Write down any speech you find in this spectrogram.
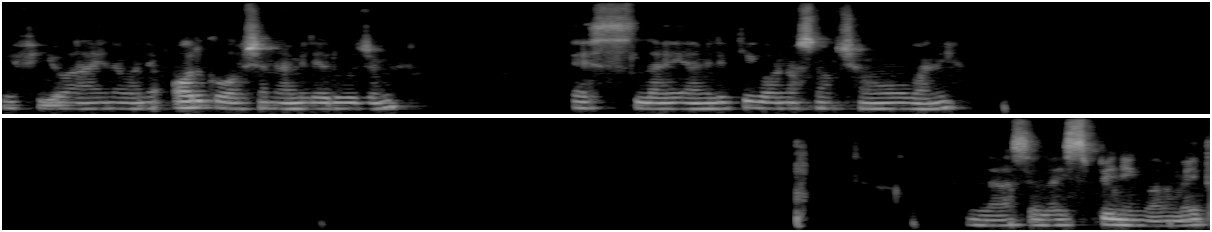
इफ यो आएन भने अर्को अप्सन हामीले रोजौँ। यसलाई हामीले के गर्न सक्छौँ भने लास्ट यसलाई स्पिनिङ गरौँ है त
